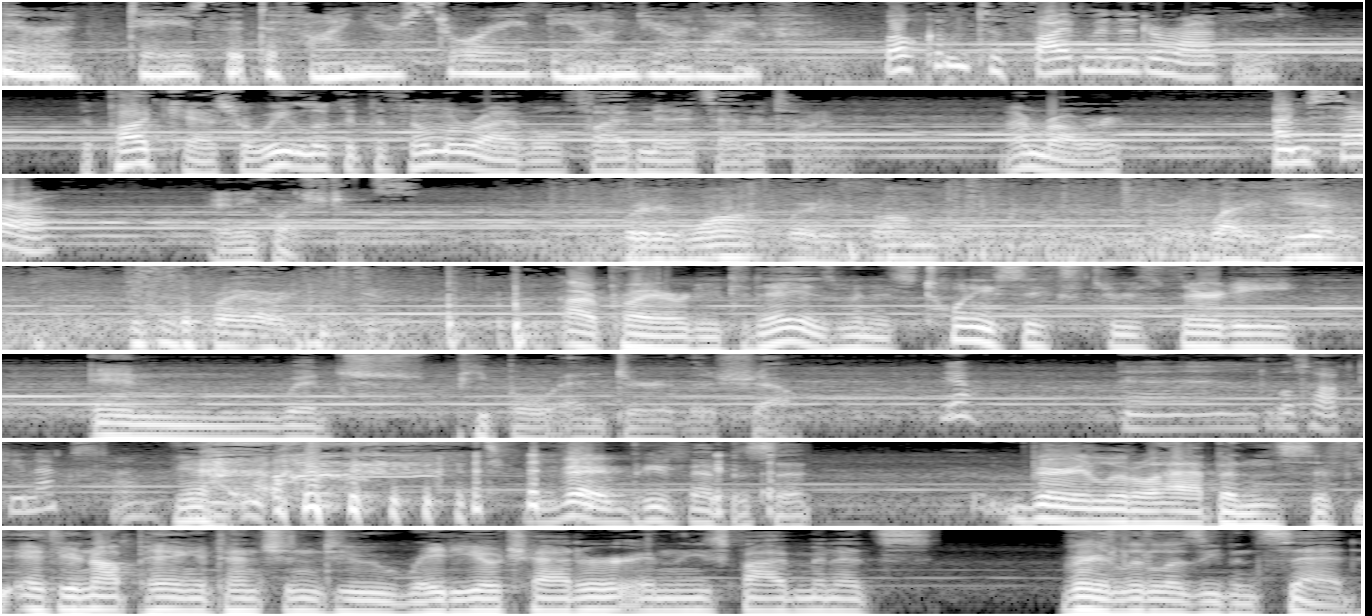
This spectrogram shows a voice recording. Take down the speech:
There are days that define your story beyond your life. Welcome to Five Minute Arrival. the podcast where we look at the film Arrival five minutes at a time. I'm Robert. I'm Sarah. Any questions? Where do they want? Where are they from? Why they're here? This is a priority. Our priority today is minutes 26 through 30, in which people enter the shell. Yeah. And we'll talk to you next time. Yeah. it's a very brief episode. Very little happens. If, if you're not paying attention to radio chatter in these five minutes, very little is even said.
